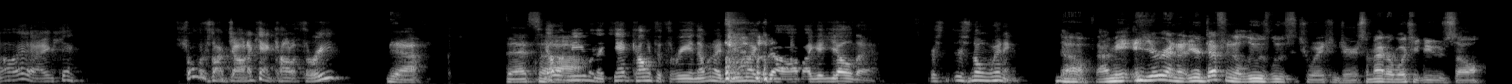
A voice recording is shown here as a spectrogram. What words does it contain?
Oh yeah, I can't. Shoulders aren't down. I can't count a three. Yeah, that's yell uh... at me when I can't count to three, and then when I do my job, I get yelled at. There's there's no winning. No, I mean you're in a you're definitely in a lose lose situation, Jerry. So no matter what you do, so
